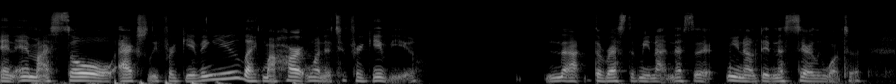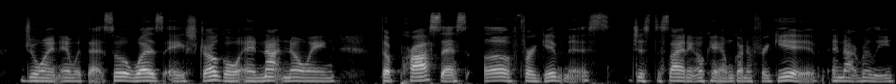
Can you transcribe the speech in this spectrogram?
and in my soul actually forgiving you like my heart wanted to forgive you. Not the rest of me not necessarily you know didn't necessarily want to join in with that. So it was a struggle and not knowing the process of forgiveness just deciding okay i'm going to forgive and not really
